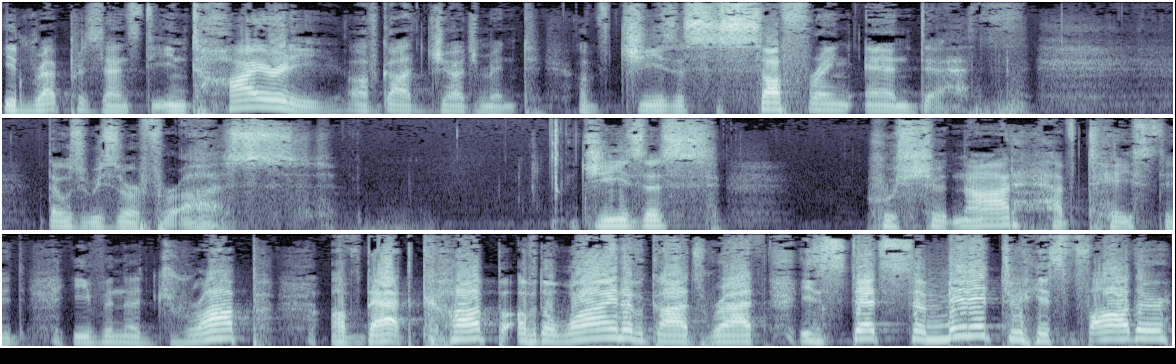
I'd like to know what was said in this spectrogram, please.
It represents the entirety of God's judgment of Jesus' suffering and death that was reserved for us. Jesus, who should not have tasted even a drop of that cup of the wine of God's wrath, instead submitted to his Father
